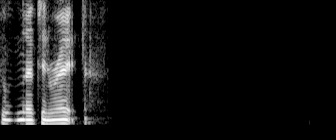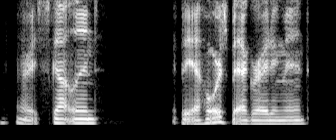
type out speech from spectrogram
Going left and right. Alright, Scotland. But yeah, horseback riding, man.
